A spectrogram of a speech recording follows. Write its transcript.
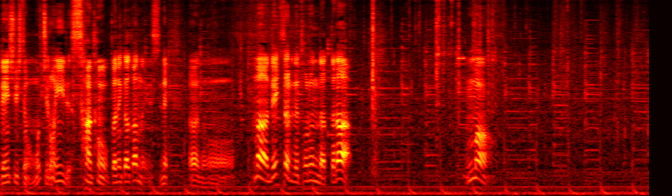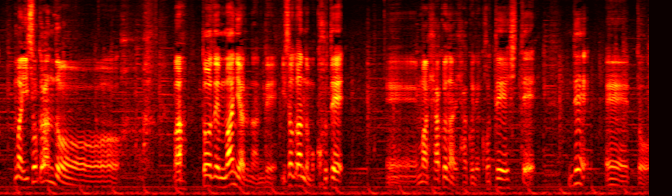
練習してももちろんいいです。あの、お金かかんないですね。あの、まあ、デジタルで撮るんだったら、まあ、まあ、ISO 感度、まあ、当然マニュアルなんで、ISO 感度も固定、えー、まあ、100なら100で固定して、で、えー、っと、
